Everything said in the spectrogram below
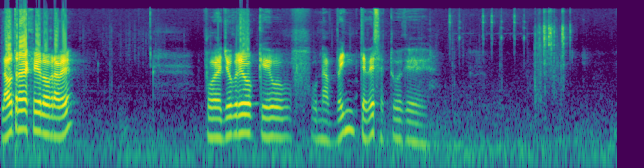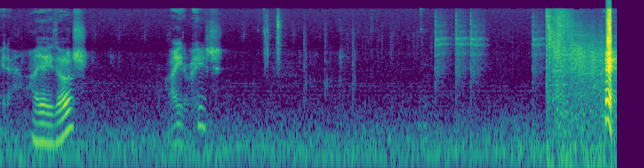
La otra vez que lo grabé, pues yo creo que unas 20 veces tuve que... Mira, ahí hay dos. Ahí lo veis. ¡Eh!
